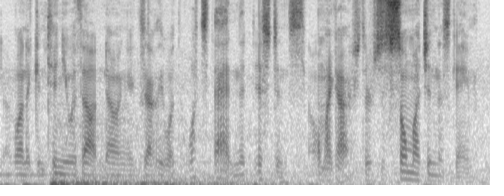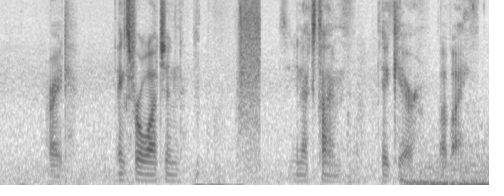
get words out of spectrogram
don't want to continue without knowing exactly what what's that in the distance. Oh my gosh, there's just so much in this game. All right. Thanks for watching. See you next time. Take care. Bye bye.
